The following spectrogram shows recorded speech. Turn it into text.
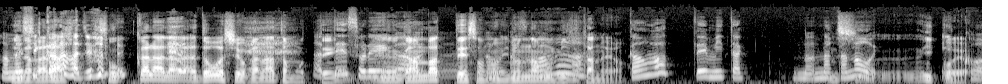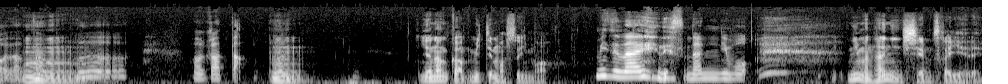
話だから始まっそってからだからどうしようかなと思っててそれがうん頑張ってそのあいろんなもん見てたのよ。頑張って見たの中の一個よ。一個だった、ううん。ん分かった、うん、いやなんか見てます今。見てないです何にも。今何人してるんですか家で？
